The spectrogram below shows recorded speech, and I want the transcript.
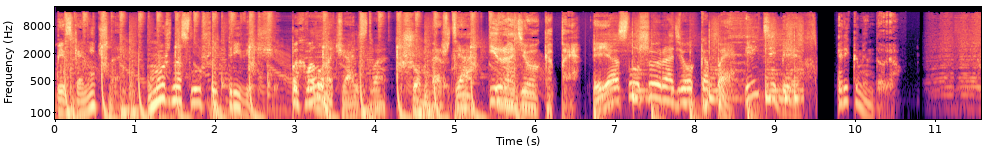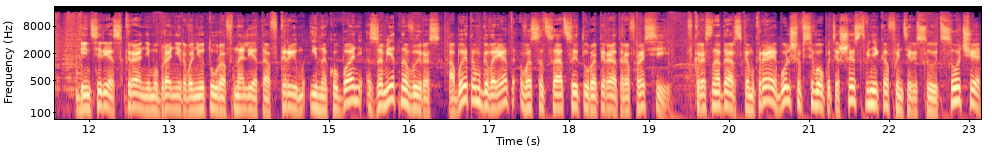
Бесконечно можно слушать три вещи. Похвалу начальства, шум дождя и радио КП. Я слушаю радио КП и тебе рекомендую. Интерес к раннему бронированию туров на лето в Крым и на Кубань заметно вырос. Об этом говорят в Ассоциации туроператоров России. Краснодарском крае больше всего путешественников интересует Сочи,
